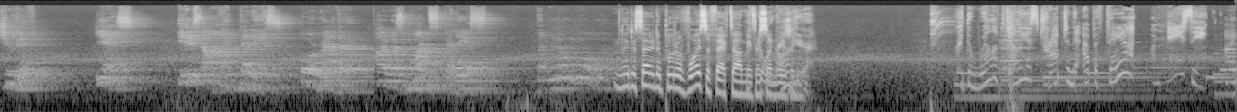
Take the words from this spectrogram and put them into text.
Judith? Yes, it is I, Bellius. Or rather, I was once Bellius, but no more. They decided to put a voice effect on me for What's some going on reason. here? Could the will of Bellius trapped in the apatheia? Amazing. I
